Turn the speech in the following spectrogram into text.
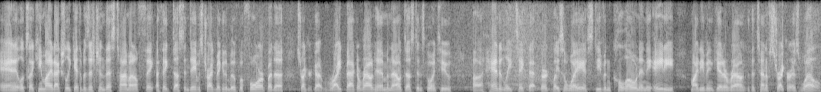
And it looks like he might actually get the position this time. I don't think I think Dustin Davis tried making the move before, but uh, Stryker got right back around him, and now Dustin's going to uh, handedly take that third place away. As Stephen Cologne in the 80 might even get around the 10 of Stryker as well.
